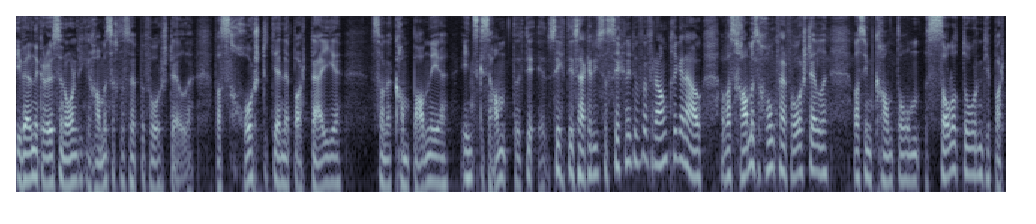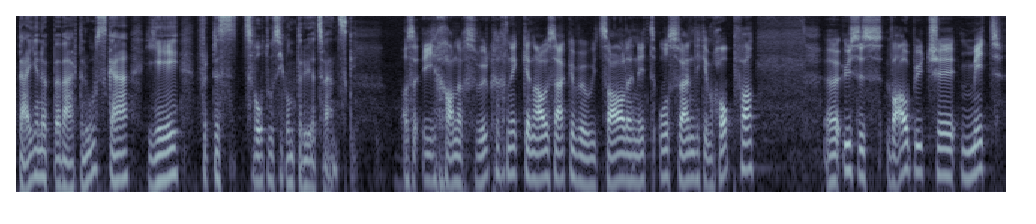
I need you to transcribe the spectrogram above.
in welcher Grössenordnung kann man sich das etwa vorstellen? Was kostet diese Parteien so eine Kampagne insgesamt? Die, die sagen uns das sicher nicht auf einen Franken genau, aber was kann man sich ungefähr vorstellen, was im Kanton Solothurn die Parteien etwa werden ausgeben, je für das 2023? Also ich kann es wirklich nicht genau sagen, weil ich die Zahlen nicht auswendig im Kopf habe. Äh, unser Wahlbudget mit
